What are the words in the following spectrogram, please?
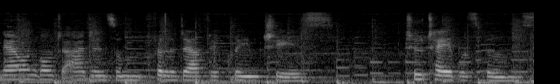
Now I'm going to add in some Philadelphia cream cheese, two tablespoons.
